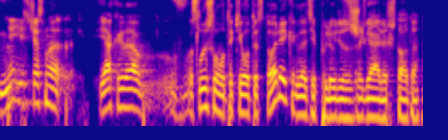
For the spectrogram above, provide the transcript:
мне, если честно, я когда слышал вот такие вот истории, когда, типа, люди сжигали что-то,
